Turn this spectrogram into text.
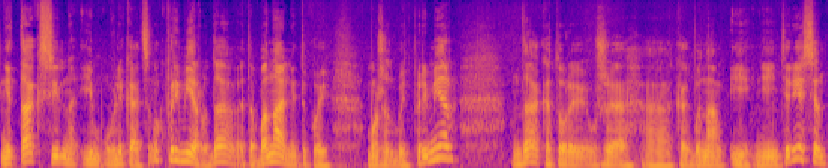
не так сильно им увлекается. Ну, к примеру, да, это банальный такой, может быть, пример, да, который уже э, как бы нам и не интересен.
